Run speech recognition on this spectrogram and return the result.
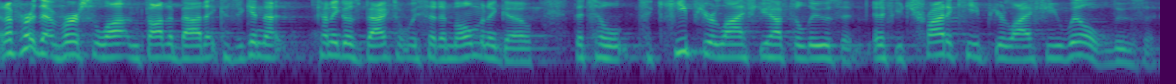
And I've heard that verse a lot and thought about it because, again, that kind of goes back to what we said a moment ago that to, to keep your life, you have to lose it. And if you try to keep your life, you will lose it.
